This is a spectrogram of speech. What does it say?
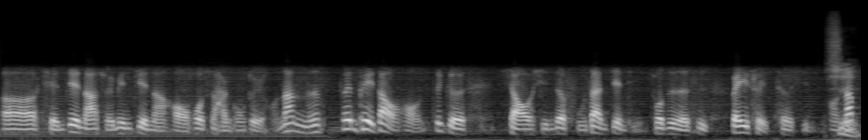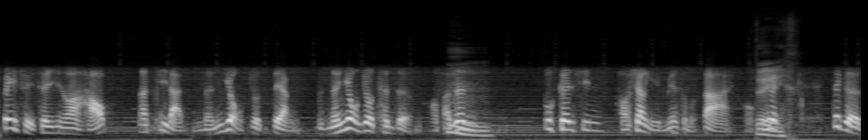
呃潜舰啊、水面舰啊，哈，或是航空队。那能分配到哈这个小型的浮战舰艇，说真的是杯水车薪。是。那杯水车薪的话，好，那既然能用就这样，能用就撑着。反正不更新好像也没什么大碍。哦，因为这个。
